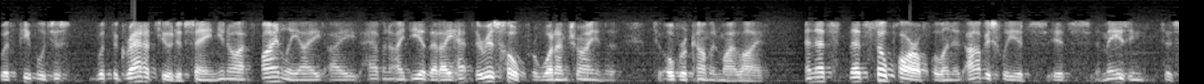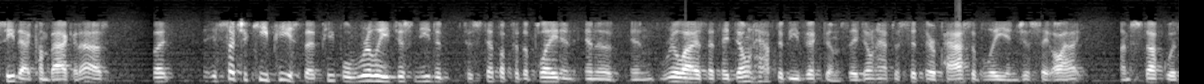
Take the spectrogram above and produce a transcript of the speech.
with people just with the gratitude of saying, you know, finally I, I have an idea that I have, there is hope for what I'm trying to, to overcome in my life. And that's that's so powerful, and it, obviously it's it's amazing to see that come back at us but it's such a key piece that people really just need to, to step up to the plate and and, uh, and realize that they don't have to be victims. They don't have to sit there passively and just say, "Oh, I, I'm stuck with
